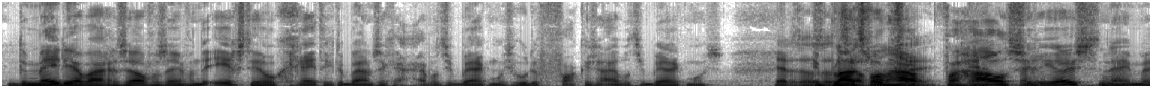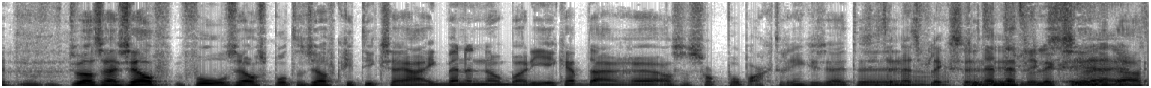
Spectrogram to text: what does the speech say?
de media waren zelf als een van de eerste heel gretig erbij om te zeggen... Ja, Eibeltje Bergmoes, hoe de fuck is Eibeltje Bergmoes? Ja, dat In plaats van haar zei. verhaal serieus te nemen... terwijl zij zelf vol zelfspot en zelfkritiek zei... ja, ik ben een nobody, ik heb daar uh, als een sokpop achterin gezeten. Zit in Netflix. Zit in Netflix, Netflix inderdaad.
